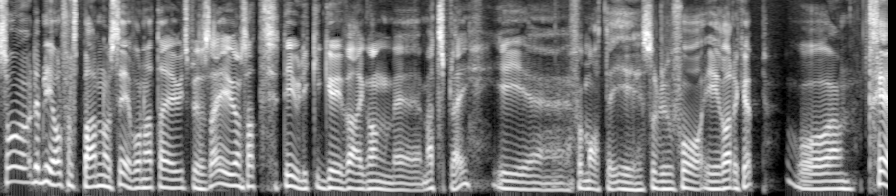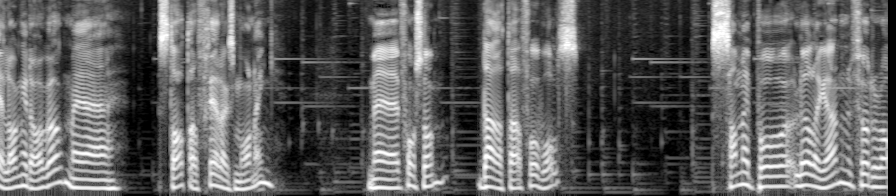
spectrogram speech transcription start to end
Så det blir iallfall spennende å se hvordan dette utspiller seg. Uansett, Det er jo like gøy hver gang med matchplay i uh, formatet som du får i Radiocup. Og tre lange dager med starter fredagsmorgen med Forsom. Deretter fourballs. Samme på lørdagen, før det da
